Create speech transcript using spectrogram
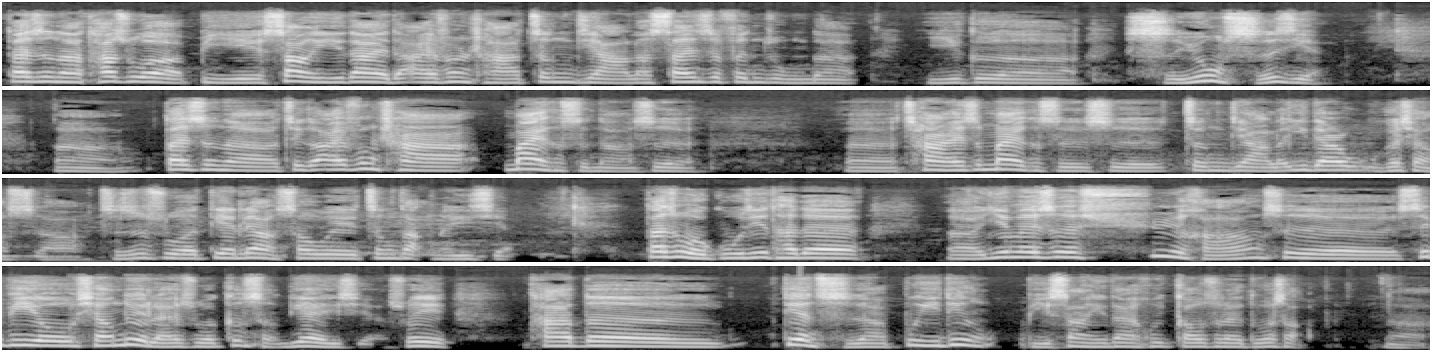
但是呢，他说比上一代的 iPhone X 增加了三十分钟的一个使用时间啊。但是呢，这个 iPhone X Max 呢是，呃，X S Max 是增加了一点五个小时啊，只是说电量稍微增长了一些。但是我估计它的，呃，因为是续航是 CPU 相对来说更省电一些，所以它的电池啊不一定比上一代会高出来多少啊。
